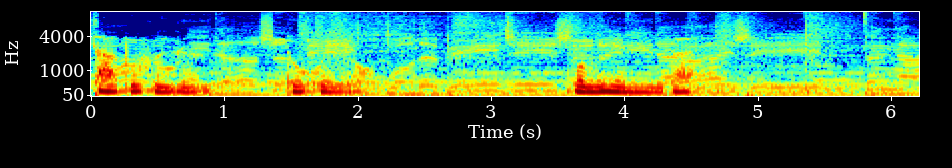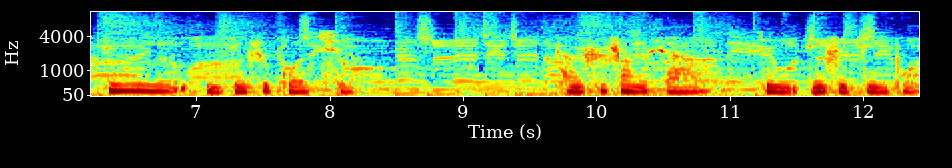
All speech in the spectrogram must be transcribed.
大部分人都会有。我们也明白，经历已经是过去，尝试放下就已经是进步。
